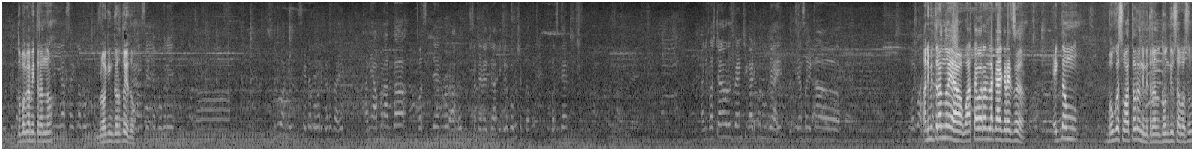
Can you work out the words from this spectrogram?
मूर्तीला. तो बघा मित्रांनो आणि या साईडला बघू शकतो. ब्लॉगिंग करतोय तो. आणि बस स्टँडवर आहोत सटाण्याच्या इकडे बघू शकतात. Bus stand. आणि बस स्टँडवरच बँडची गाडी पण उभी आहे. त्या साईडला आणि मित्रांनो या वातावरणाला काय करायचं? एकदम बोगस वातावरण आहे मित्रांनो दोन दिवसापासून.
